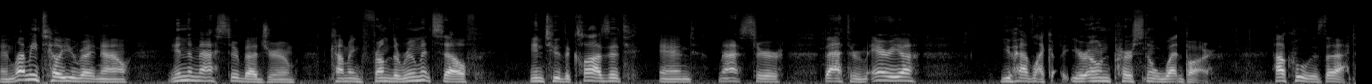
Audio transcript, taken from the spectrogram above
And let me tell you right now, in the master bedroom, coming from the room itself into the closet and master bathroom area, you have like your own personal wet bar. How cool is that?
